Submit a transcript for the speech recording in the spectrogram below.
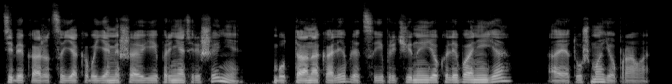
Тебе кажется, якобы я мешаю ей принять решение? Будто она колеблется, и причина ее колебаний я? А это уж мое право.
